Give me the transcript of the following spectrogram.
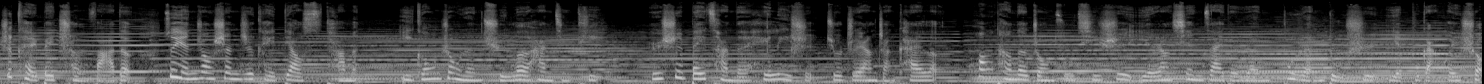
是可以被惩罚的。最严重，甚至可以吊死他们，以供众人取乐和警惕。于是，悲惨的黑历史就这样展开了。荒唐的种族歧视也让现在的人不忍睹视，也不敢挥手。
